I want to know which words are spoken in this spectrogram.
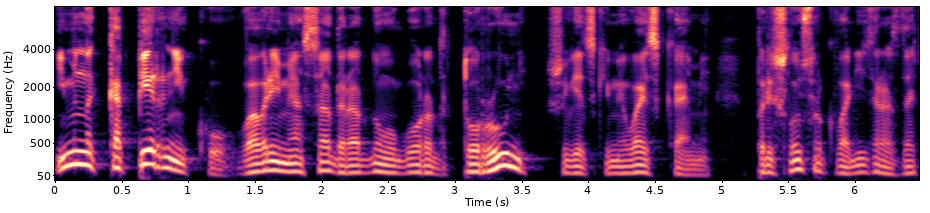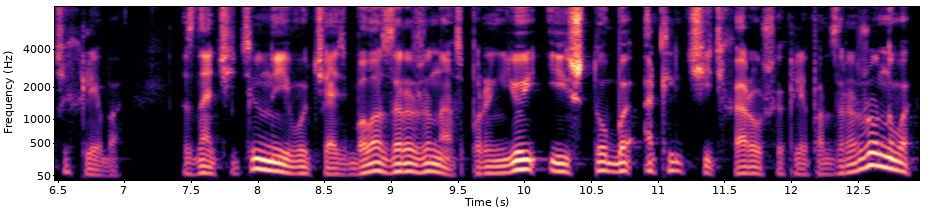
Именно Копернику во время осады родного города Турунь шведскими войсками пришлось руководить раздачей хлеба. Значительная его часть была заражена спорыньей, и чтобы отличить хороший хлеб от зараженного,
